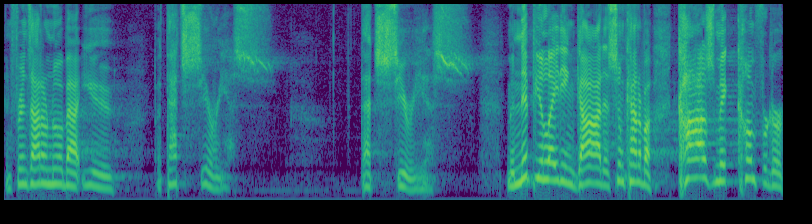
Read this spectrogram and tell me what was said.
And friends, I don't know about you, but that's serious. That's serious. manipulating God as some kind of a cosmic comforter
